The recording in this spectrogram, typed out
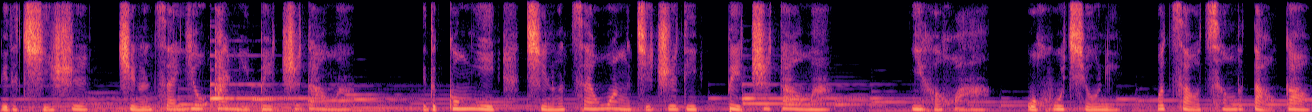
你的骑士岂能在幽暗里被知道吗？你的公义岂能在忘记之地被知道吗？耶和华，我呼求你，我早晨的祷告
